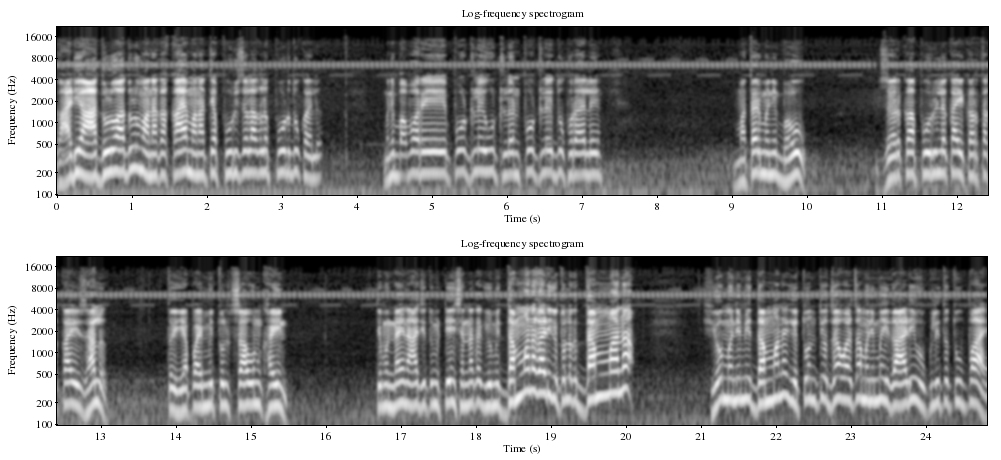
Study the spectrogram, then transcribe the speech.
गाडी आदळू आदळू म्हणा का काय म्हणा त्या पुरीचं लागलं पोट दुखायलं. म्हणे बाबा रे पोट लय उठलं आणि पोट लय दुखू राहिलंय. म्हातारी म्हणे भाऊ जर का पोरीला काही करता काही झालं तर या पाय मी तुला चावून खाईन. ते म्हणे नाही ना आजी तुम्ही टेन्शन नका घेऊ मी दम्मानं गाडी घेतो. लग दम्मानं. ह्यो म्हणे मी दम्मानं घेतो आणि तो जवळचा म्हणे मी गाडी उकली तर तू पाय.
